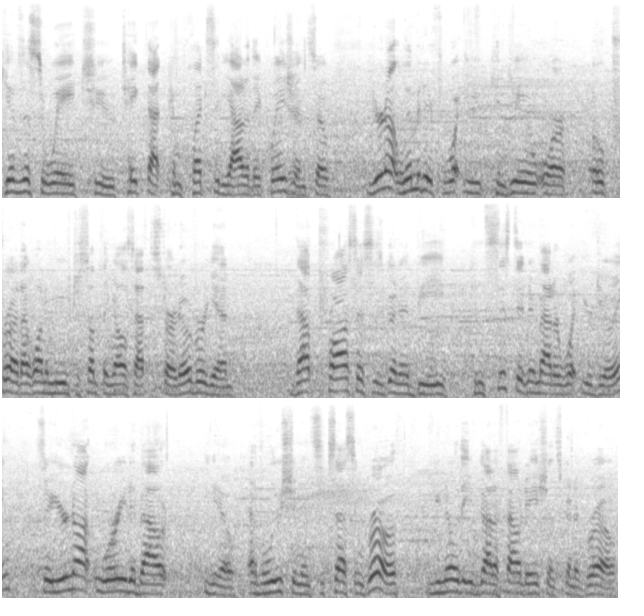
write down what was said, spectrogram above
gives us a way to take that complexity out of the equation. So you're not limited for what you can do or, oh crud, I want to move to something else, I have to start over again. That process is going to be consistent no matter what you're doing. So you're not worried about you know, evolution and success and growth. You know that you've got a foundation that's going to grow.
